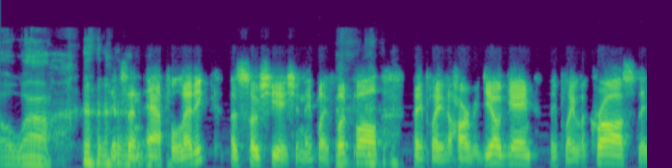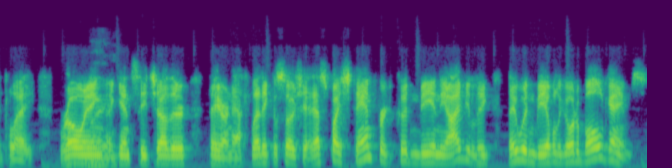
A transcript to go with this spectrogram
Oh wow! it's an athletic association. They play football. they play the Harvard Yale game. They play lacrosse. They play rowing right. against each other. They are an athletic association. That's why Stanford couldn't be in the Ivy League. They wouldn't be able to go to bowl games.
